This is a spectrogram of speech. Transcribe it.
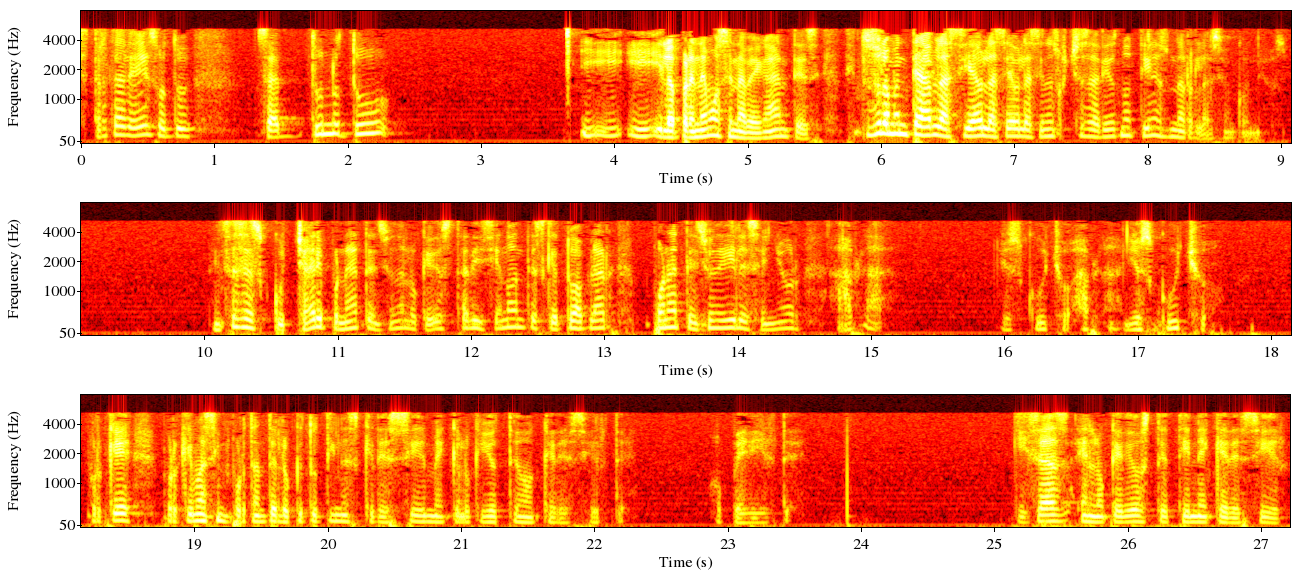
Se trata de eso. Tú, o sea, tú, tú y, y, lo aprendemos en navegantes. Si tú solamente hablas y hablas y hablas y no escuchas a Dios, no tienes una relación con Dios. Necesitas escuchar y poner atención a lo que Dios está diciendo antes que tú hablar. Pon atención y dile, Señor, habla. Yo escucho, habla, yo escucho. ¿Por qué? Porque es más importante lo que tú tienes que decirme que lo que yo tengo que decirte o pedirte. Quizás en lo que Dios te tiene que decir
